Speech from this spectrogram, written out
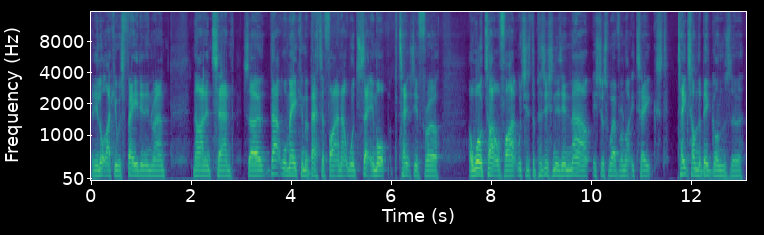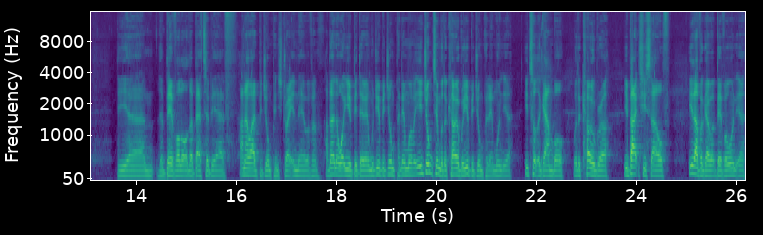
and he looked like he was fading in round nine and ten. So that will make him a better fight, and that would set him up potentially for a, a world title fight, which is the position he's in now. It's just whether or not he takes takes on the big guns, the the um, the Bivol or the Beterbiev. I know I'd be jumping straight in there with him. I don't know what you'd be doing. Would you be jumping in with it? You jumped in with a Cobra, you'd be jumping in, wouldn't you? You took the gamble with a Cobra. You backed yourself. You'd have a go at Bivol, wouldn't you?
